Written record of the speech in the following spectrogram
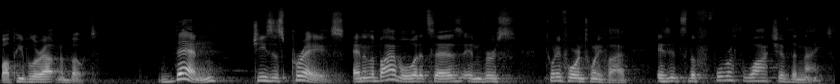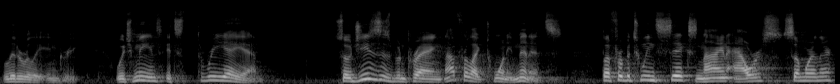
while people are out in a boat. Then Jesus prays. And in the Bible, what it says in verse 24 and 25, is it's the fourth watch of the night, literally in Greek, which means it's 3 a.m. So Jesus has been praying not for like 20 minutes, but for between six, nine hours, somewhere in there.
